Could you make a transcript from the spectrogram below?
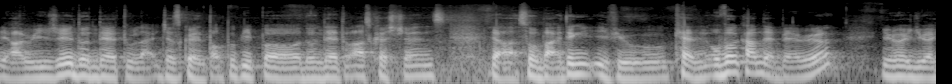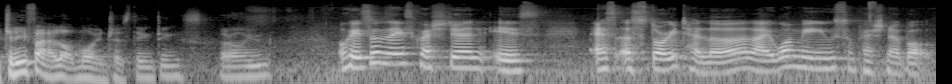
Yeah, we usually don't dare to like just go and talk to people, don't dare to ask questions. Yeah, so but I think if you can overcome that barrier, you know, you actually find a lot more interesting things around you. Okay, so the next question is as a storyteller, like what made you so passionate about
